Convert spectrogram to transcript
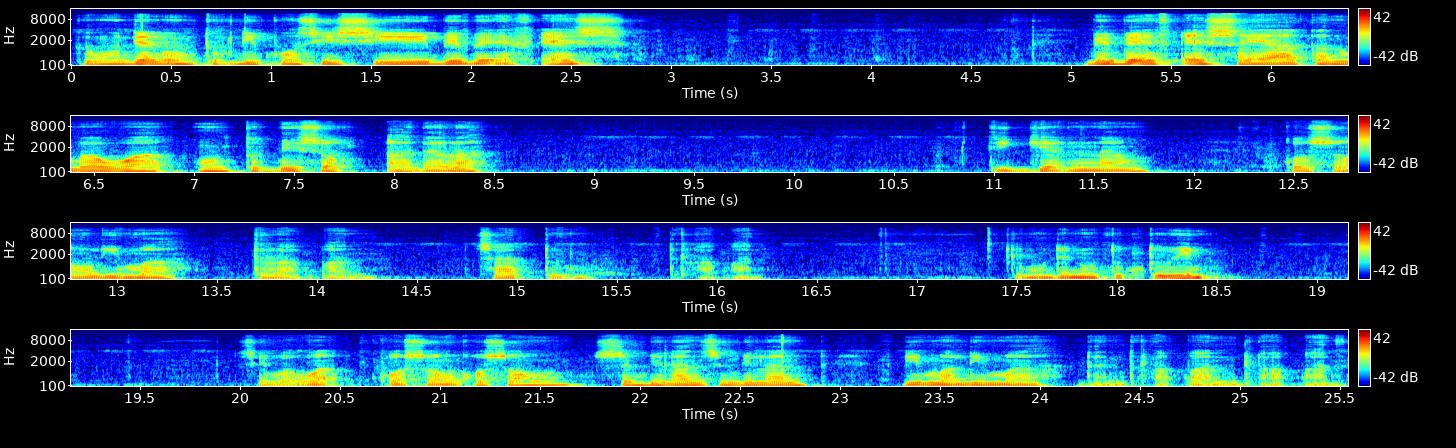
kemudian untuk di posisi BBFS BBFS saya akan bawa untuk besok adalah 3605 8 1 8 kemudian untuk twin saya bawa 0099 55 dan 88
